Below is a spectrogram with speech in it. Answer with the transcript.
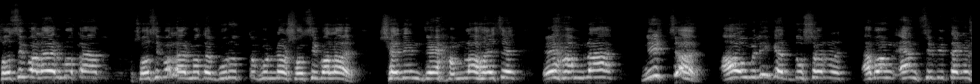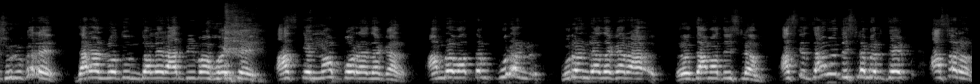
সচিবালয়ের মতো সচিবালয়ের মতো গুরুত্বপূর্ণ সচিবালয় সেদিন যে হামলা হয়েছে এই হামলা নিশ্চয় আওয়ামী লীগের দোসর এবং এনসিপি থেকে শুরু করে যারা নতুন দলের আবির্ভাব হয়েছে, আজকে নব্য রাজাকার। আমরা ভাবতাম পুরান পুরান রাজাকার জামাত ইসলাম। আজকে জামাত ইসলামের যে আচরণ,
